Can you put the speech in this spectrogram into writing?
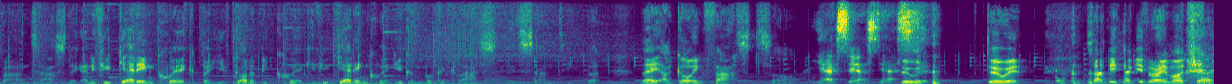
Fantastic. And if you get in quick, but you've got to be quick, if you get in quick, you can book a class with Santi. But they are going fast. So yes, yes, yes. Do it. do it. Santi, thank you very much. Huh?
